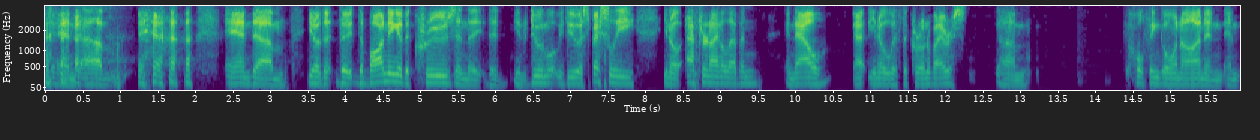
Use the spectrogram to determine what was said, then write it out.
and um, and um, you know the, the the bonding of the crews and the the you know doing what we do, especially you know after 9/11 and now at, you know, with the coronavirus um, whole thing going on, and and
